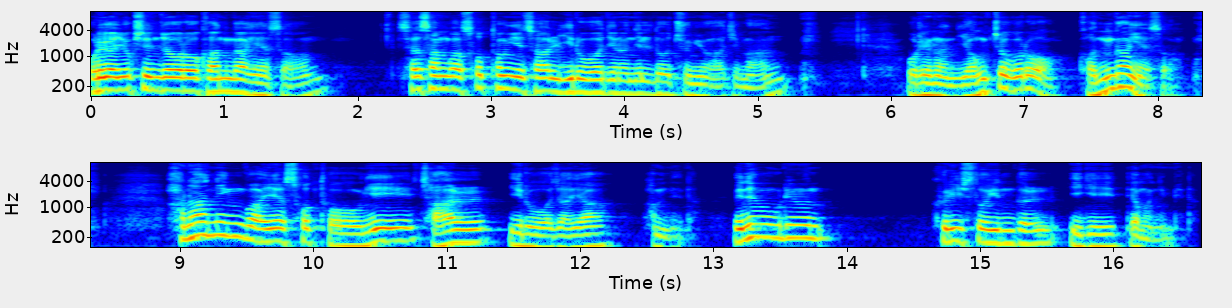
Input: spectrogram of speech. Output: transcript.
우리가 육신적으로 건강해서 세상과 소통이 잘 이루어지는 일도 중요하지만 우리는 영적으로 건강해서 하나님과의 소통이 잘 이루어져야 합니다. 왜냐하면 우리는 그리스도인들이기 때문입니다.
